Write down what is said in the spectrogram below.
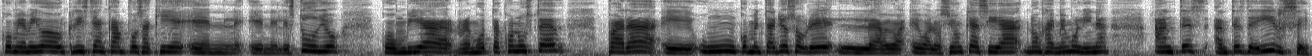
con mi amigo don Cristian Campos aquí en, el estudio, con vía remota con usted, para eh, un comentario sobre la evaluación que hacía don Jaime Molina antes, antes de irse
